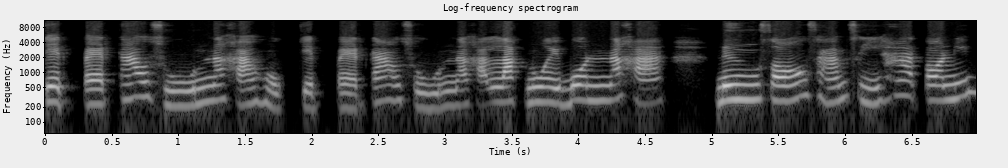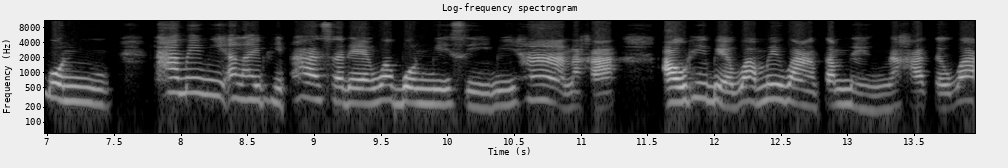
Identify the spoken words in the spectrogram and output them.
เจ็ดแปดเก้าศูนย์นะคะหกเจ็ดแปดเก้าศูนย์นะคะ หลักหน่วยบนนะคะหนึ่งสองสามสี่ห้าตอนนี้บน ถ้าไม่มีอะไรผิดพลาดแสดงว่าบนมีสี่มีห้านะคะ เอาที่แบบว่าไม่วางตำแหน่งนะคะ แต่ว่า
